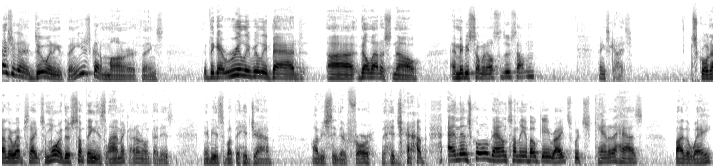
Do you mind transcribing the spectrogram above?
actually going to do anything, you just got to monitor things. If they get really, really bad, uh, they'll let us know, and maybe someone else will do something. Thanks, guys. Scroll down their website some more. There's something Islamic. I don't know what that is. Maybe it's about the hijab. Obviously, they're for the hijab. And then scroll down something about gay rights, which Canada has, by the way.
